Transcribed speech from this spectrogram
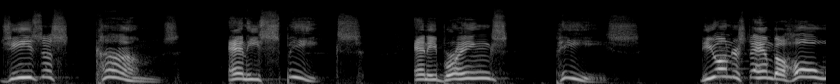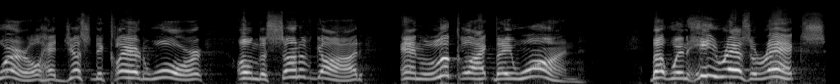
Jesus comes and he speaks and he brings peace. Do you understand? The whole world had just declared war on the Son of God and looked like they won. But when he resurrects,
